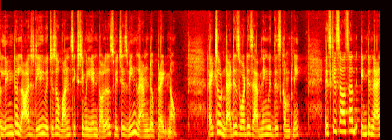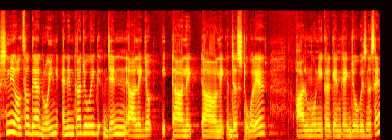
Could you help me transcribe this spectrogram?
linked a large deal which is a 160 million dollars which is being ramped up right now right so that is what is happening with this company इसके साथ साथ internationally also they are growing and इनका जो एक जेन लाइक जो like like just over air harmony करके इनका एक जो बिज़नेस है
